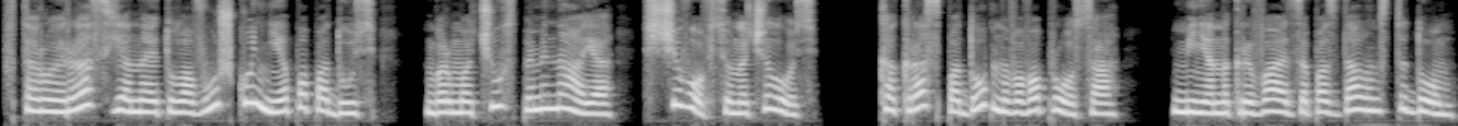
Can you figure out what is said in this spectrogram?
Второй раз я на эту ловушку не попадусь, бормочу, вспоминая, с чего все началось. Как раз подобного вопроса. Меня накрывает запоздалым стыдом,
